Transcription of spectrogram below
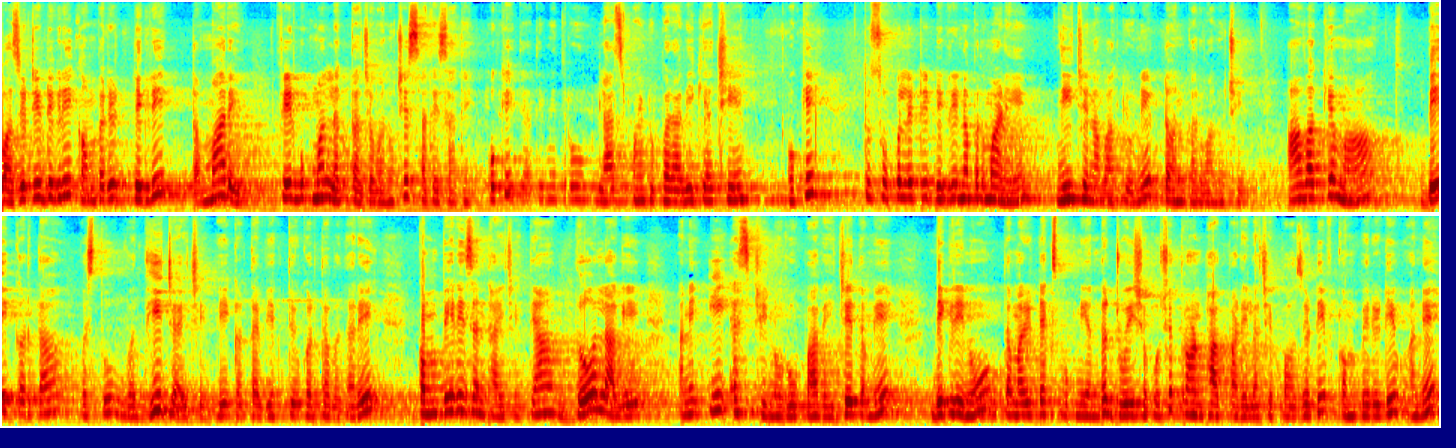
પોઝિટિવ ડિગ્રી કમ્પેરેટિવ ડિગ્રી તમારે ફેરબુકમાં લખતા જવાનું છે સાથે સાથે. ઓકે ત્યાંથી મિત્રો લાસ્ટ પોઈન્ટ ઉપર આવી ગયા છીએ. ઓકે તો સુપરલેટિવ ડિગ્રીના પ્રમાણે નીચેના વાક્યોને ટર્ન કરવાનું છે. આ વાક્યમાં બે કરતાં વસ્તુ વધી જાય છે. બે કરતાં વ્યક્તિઓ કરતાં વધારે કમ્પેરિઝન થાય છે. ત્યાં ધ લાગે અને ઈએસટીનું રૂપ આવે, જે તમે ડિગ્રીનું તમારી ટેક્સ્ટ બુકની અંદર જોઈ શકો છો. ત્રણ ભાગ પાડેલા છે. પોઝિટિવ કમ્પેરેટિવ અને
